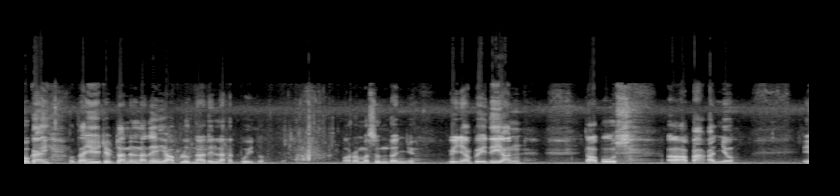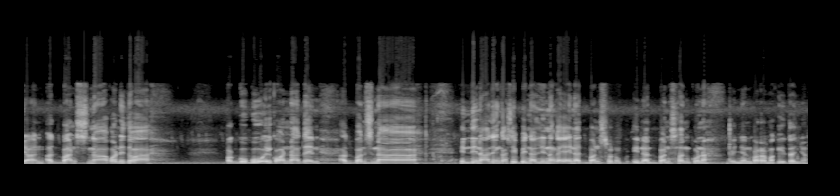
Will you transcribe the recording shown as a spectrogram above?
Okay, punta nyo YouTube channel natin. I-upload natin lahat po ito. Para masundan nyo. Ganyan pwede yan. Tapos, ah, apakan nyo. Yan, advance na ako nito ah. Pagguguay ko natin. Advance na hindi natin kasi pinali ng kaya in-advance in-advancean ko na. Ganyan para makita nyo.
